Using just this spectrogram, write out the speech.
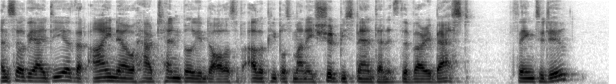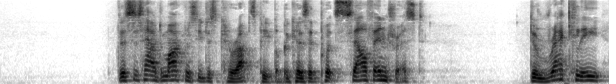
And so the idea that I know how $10 billion of other people's money should be spent and it's the very best thing to do, this is how democracy just corrupts people because it puts self interest directly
